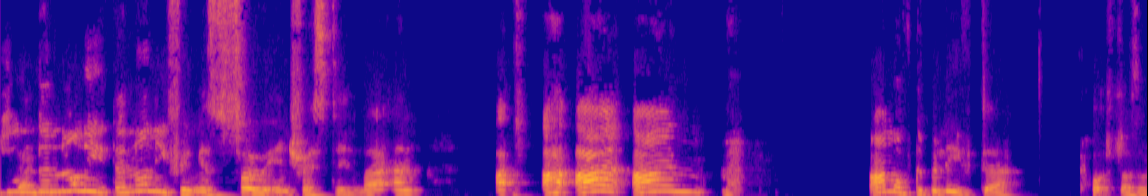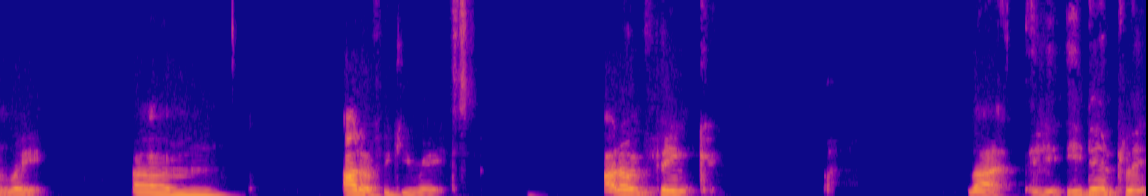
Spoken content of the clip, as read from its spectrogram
yeah, the Noni the Noni thing is so interesting. Like, and I, I, I, I'm, I'm of the belief that Poch doesn't rate. Um, I don't think he rates. I don't think that he, he didn't play.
